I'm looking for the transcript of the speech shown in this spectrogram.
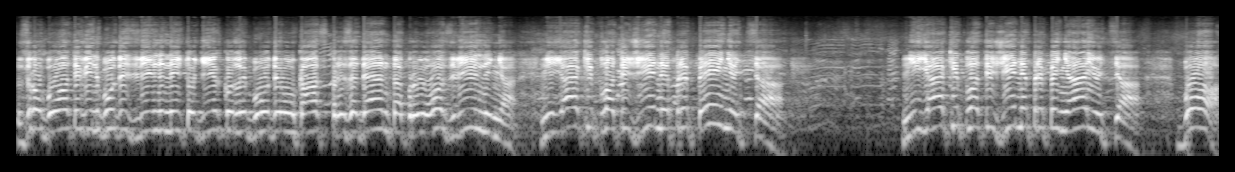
З роботи він буде звільнений тоді, коли буде указ президента про його звільнення. Ніякі платежі не припиняться. Ніякі платежі не припиняються. Бо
